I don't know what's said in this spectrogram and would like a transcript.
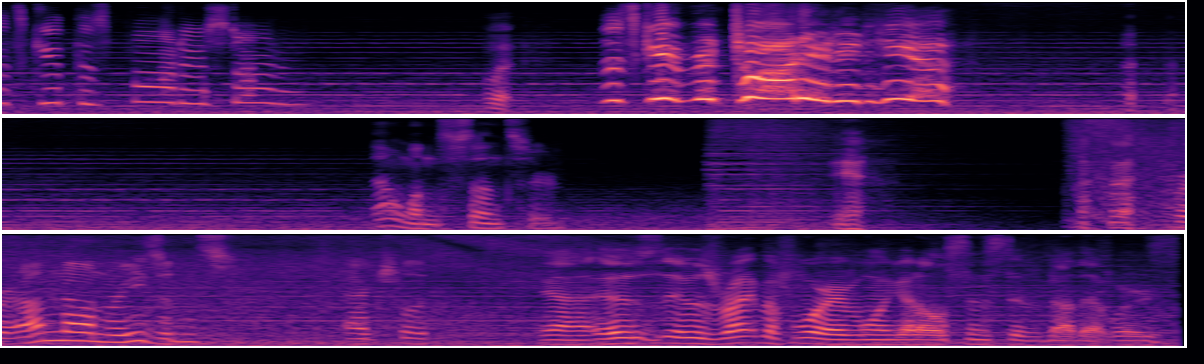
Let's get this party started. What? Let's get retarded in here! That one's censored. Yeah. For unknown reasons, actually. Yeah, it was it was right before everyone got all sensitive about that word.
